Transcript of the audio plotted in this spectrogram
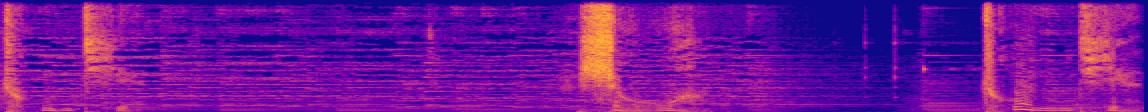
春天，守望春天。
